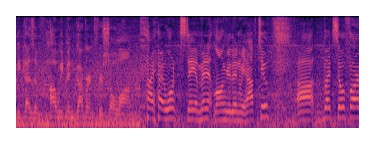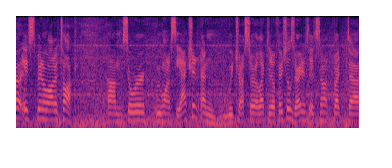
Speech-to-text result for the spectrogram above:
because of how we've been governed for so long. I, I won't stay a minute longer than we have to, uh, but so far it's been a lot of talk. Um, so we're we want to see action, and we trust our elected officials, right? It's, it's not, but uh,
